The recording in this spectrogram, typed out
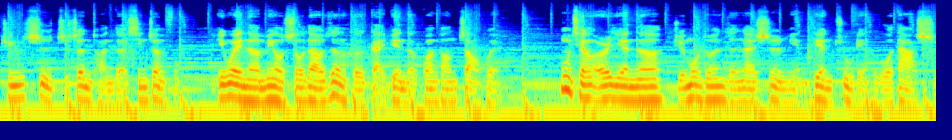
军事执政团的新政府，因为呢没有收到任何改变的官方照会。目前而言呢，觉莫敦仍然是缅甸驻联合国大使。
